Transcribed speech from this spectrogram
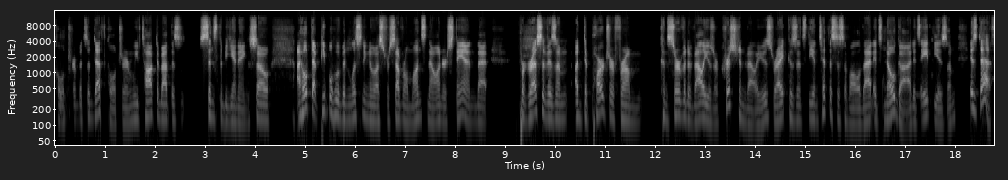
culture but it's a death culture and we've talked about this since the beginning. So i hope that people who have been listening to us for several months now understand that progressivism a departure from conservative values or christian values right because it's the antithesis of all of that it's no god it's atheism is death.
